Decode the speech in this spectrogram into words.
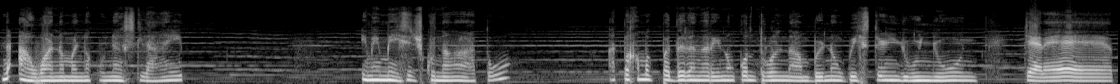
Naawa naman ako ng slight. Imi-message ko na nga to. At baka magpadala na rin ng control number ng Western Union. Charet!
